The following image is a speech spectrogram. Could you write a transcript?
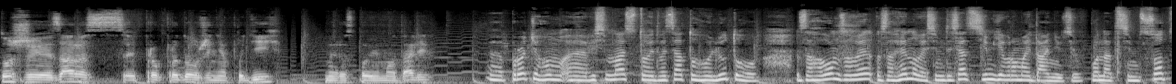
Тож е, зараз е, про продовження подій ми розповімо далі. Е, Протягом е, 18 і 20 лютого загалом загинули 77 євромайданівців, понад 700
